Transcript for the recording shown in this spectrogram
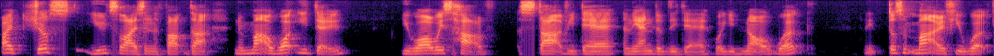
by just utilizing the fact that no matter what you do, you always have a start of your day and the end of the day where you're not at work. And it doesn't matter if you work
